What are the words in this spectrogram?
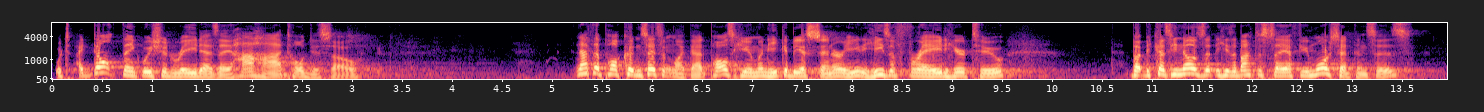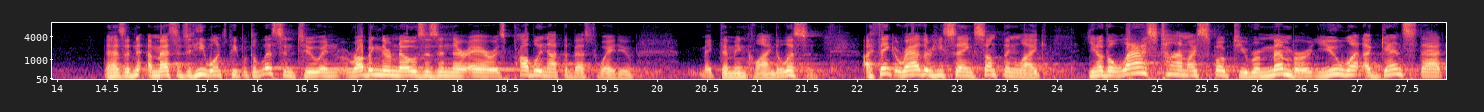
Which I don't think we should read as a ha ha, told you so not that Paul couldn't say something like that. Paul's human. He could be a sinner. He, he's afraid here too. But because he knows that he's about to say a few more sentences that has a, a message that he wants people to listen to, and rubbing their noses in their air is probably not the best way to make them inclined to listen. I think rather he's saying something like, you know, the last time I spoke to you, remember, you went against that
